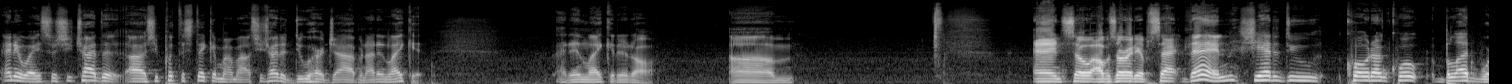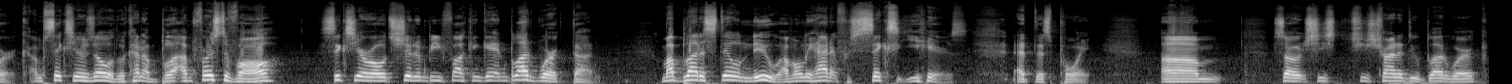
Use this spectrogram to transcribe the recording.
Anyway, so she tried to, uh, she put the stick in my mouth. She tried to do her job, and I didn't like it. I didn't like it at all. Um, and so I was already upset. Then she had to do quote unquote blood work. I'm six years old. What kind of blood? I'm first of all, six year olds shouldn't be fucking getting blood work done. My blood is still new. I've only had it for six years at this point. Um, so she's she's trying to do blood work,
